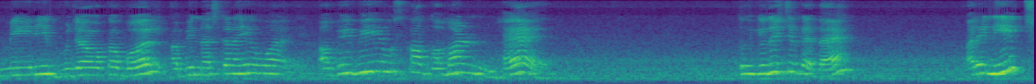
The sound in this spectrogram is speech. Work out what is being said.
मेरी भुजाओं का बल अभी नष्ट नहीं हुआ है। अभी भी उसका घमंड है। तो युधिष्ठिर कहता है, अरे नीच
